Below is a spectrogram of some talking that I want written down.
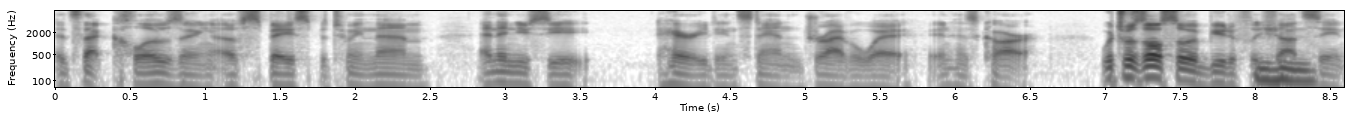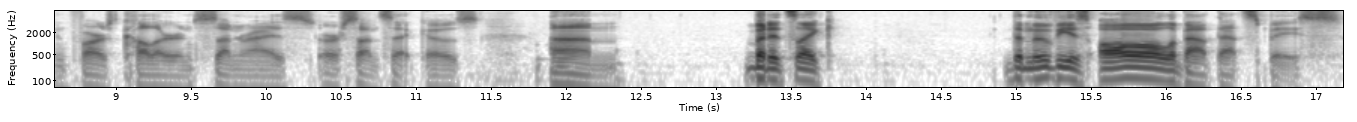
It's that closing of space between them, and then you see Harry Dean Stanton drive away in his car, which was also a beautifully shot scene as far as color and sunrise or sunset goes. Um, but it's like the movie is all about that space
